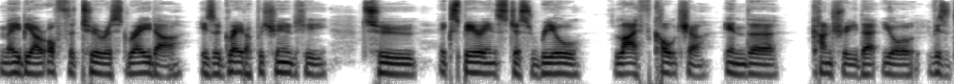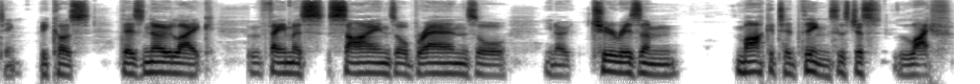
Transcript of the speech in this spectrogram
maybe are off the tourist radar is a great opportunity to experience just real life culture in the country that you're visiting because there's no like famous signs or brands or you know tourism marketed things. It's just life.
